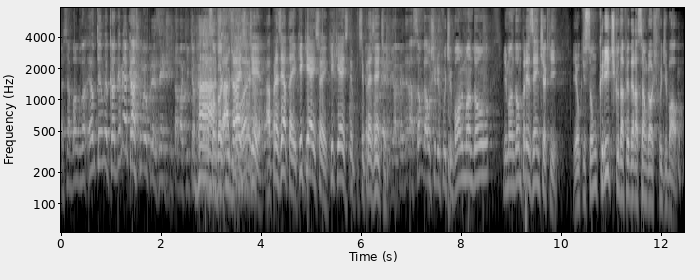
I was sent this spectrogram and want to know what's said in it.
Essa bola Eu tenho. Cadê minha caixa com o meu presente que estava aqui, que a Federação ah, Gaúcha de Futebol? Atrás de ti. Apresenta aí. O que, que é isso aí? O que, que é esse, esse presente? A Federação Gaúcha de Futebol me mandou, um, me mandou um presente aqui. Eu que sou um crítico da Federação Gaúcha de Futebol,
